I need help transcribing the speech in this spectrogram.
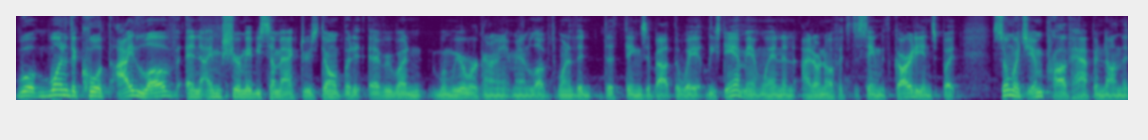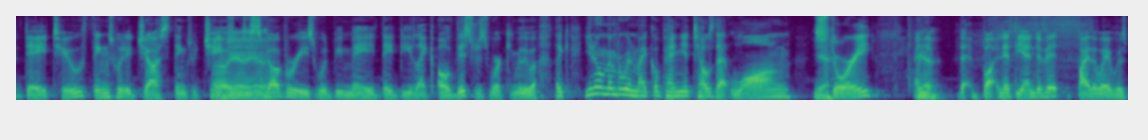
Well, one of the cool I love, and I'm sure maybe some actors don't, but it, everyone when we were working on Ant Man loved one of the the things about the way at least Ant Man went, and I don't know if it's the same with Guardians, but so much improv happened on the day too. Things would adjust, things would change, Oh, yeah, yeah. discoveries would be made. They'd be like, "Oh, this was working really well." Like you know, remember when Michael Pena tells that long Yeah. story, and Yeah. the, the button at the end of it, by the way, was.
